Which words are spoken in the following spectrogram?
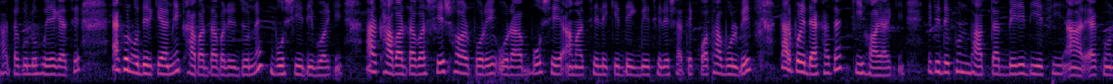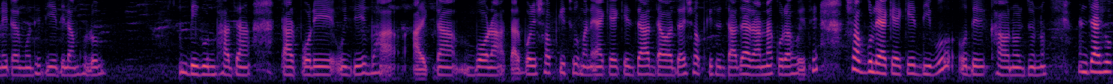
ভাজাগুলো হয়ে গেছে। এখন ওদেরকে আমি খাবার দাবারের জন্য বসিয়ে দেবো আর কি। আর খাবার দাবার শেষ হওয়ার পরে ওরা বসে আমার ছেলেকে দেখবে, ছেলের সাথে কথা বলবে, তারপরে দেখা যাক কি হয় আর কি। এই যে দেখুন ভাত টাত বেড়ে দিয়েছি আর এখন এটার মধ্যে দিয়ে দিলাম হলো বেগুন ভাজা, তারপরে ওই যে ভা, আরেকটা বড়া, তারপরে সব কিছু মানে একে একে যা দেওয়া যায় সব কিছু যা যা রান্না করা হয়েছে, সবগুলো একে একে দিব ওদের খাওয়ানোর জন্য। যাই হোক,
